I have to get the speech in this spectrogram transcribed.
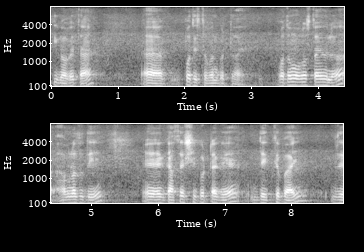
কীভাবে তা প্রতিস্থাপন করতে হয়। প্রথম অবস্থায় হলো আমরা যদি গাছের শিকড়টাকে দেখতে পাই যে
